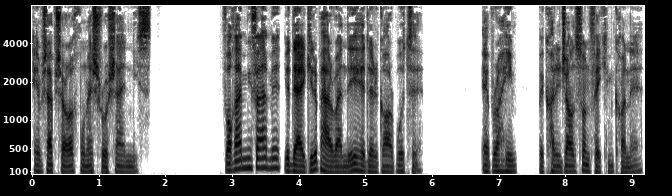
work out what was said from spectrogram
امشب چراغ خونش روشن نیست. واقعا می‌فهمه یا درگیر پرونده هدرگاربوته. ابراهیم به کانی جانسون فکر می‌کنه.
